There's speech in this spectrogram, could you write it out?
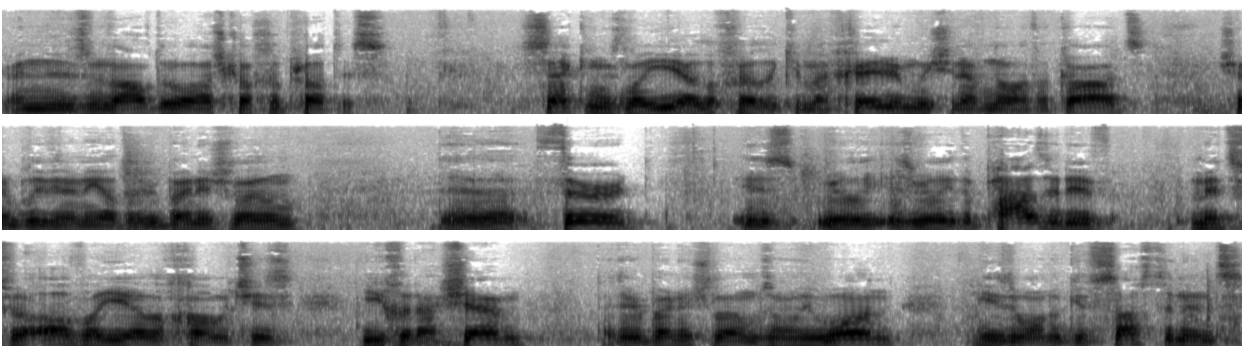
and is involved in all Hashkacha Pratis. Second is La'iyah L'chel Acherim. We should have no other gods. We shouldn't believe in any other Rebbeinu Shalom. The third is really is really the positive mitzvah of La'iyah L'chel, which is Yichud Hashem that the Rebbeinu Shalom is only one, He's the one who gives sustenance.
